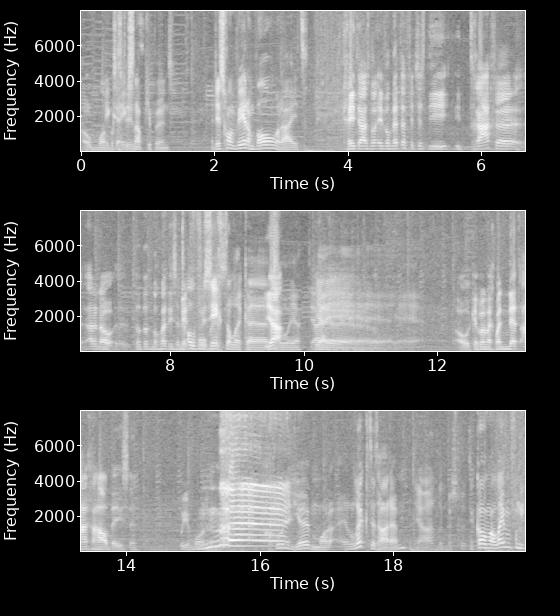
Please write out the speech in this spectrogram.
Oh man, ik wat is ik dit? snap je punt. Het is gewoon weer een walride. GTA is nog even net eventjes die, die trage, I don't know, dat het nog net iets Het meer te volgen is. overzichtelijke Ja. bedoel je. Ja, Ja, ja, ja, ja, ja, ja, ja, ja. ja, ja. Oh, ik heb hem echt maar net aangehaald deze. Goedemorgen. Nee! Goedemorgen. Lukt het, Harm? Ja, dat lukt best goed. Er komen alleen maar van die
